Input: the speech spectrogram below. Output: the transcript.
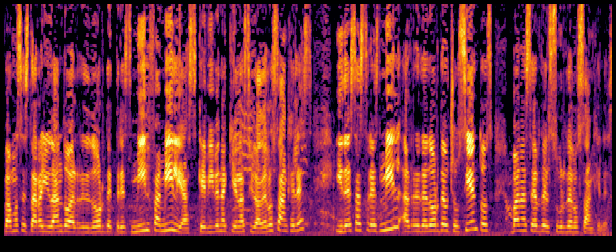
Vamos a estar ayudando alrededor de 3.000 familias que viven aquí en la ciudad de Los Ángeles y de esas 3.000, alrededor de 800 van a ser del sur de Los Ángeles.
